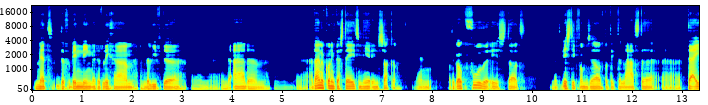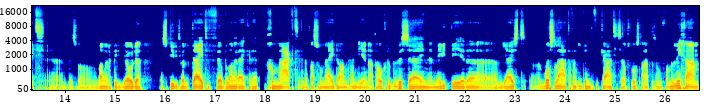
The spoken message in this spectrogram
Met de verbinding met het lichaam en de liefde en, en de adem. Uiteindelijk kon ik daar steeds meer in zakken. En wat ik ook voelde is dat, dat wist ik van mezelf, dat ik de laatste uh, tijd, best wel een langere periode, spiritualiteit veel belangrijker heb gemaakt. En dat was voor mij dan meer naar het hogere bewustzijn, mediteren, juist loslaten van identificatie, zelfs loslaten van mijn lichaam.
